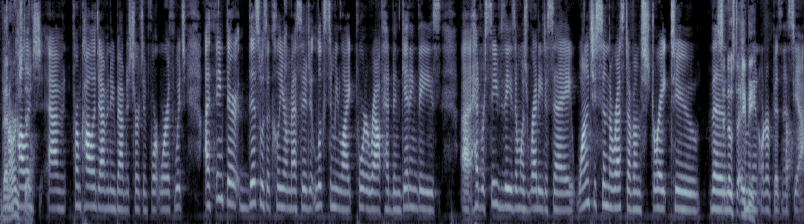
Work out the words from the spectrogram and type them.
Van from Arnsdale. College Ave- from College Avenue Baptist Church in Fort Worth, which I think there this was a clear message. It looks to me like Porter Routh had been getting these, uh, had received these, and was ready to say, "Why don't you send the rest of them straight to the Send those to AB. in Order of Business?" Yeah.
